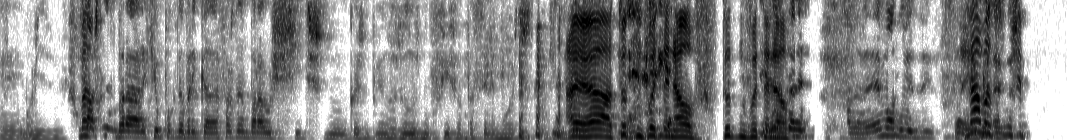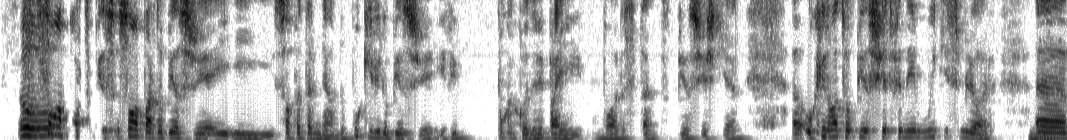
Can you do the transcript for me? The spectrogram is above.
mesmo. Faz lembrar aqui um pouco da brincadeira, faz lembrar os cheats do, que a gente nos jogadores no FIFA para serem mortos. Ah, é, tudo 99, tudo 99. Exatamente. É mais ou menos isso. Não, mas Mas- tipo, Só- a parte do PSG, só a parte do PSG e, e só para terminar, do pouco que vi do PSG, e vi pouca coisa, vi para aí uma hora tanto de PSG este ano, ah, o que eu noto é o PSG defender muitíssimo melhor. Ah,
